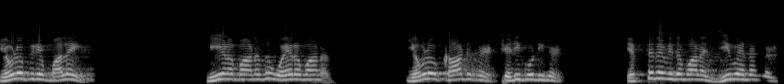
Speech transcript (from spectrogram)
எவ்வளவு பெரிய மலை? நீளமானது உயரமானது. எவ்வளவு காடுகள் செடி கொடிகள் எத்தனை விதமான ஜீவனங்கள்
